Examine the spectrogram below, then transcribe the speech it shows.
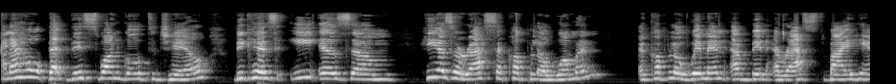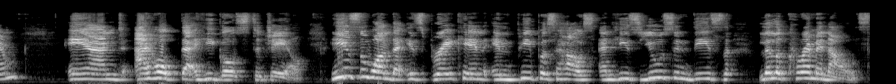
And I hope that this one go to jail because he is um he has harassed a couple of women. A couple of women have been harassed by him. And I hope that he goes to jail. He's the one that is breaking in people's house and he's using these little criminals.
